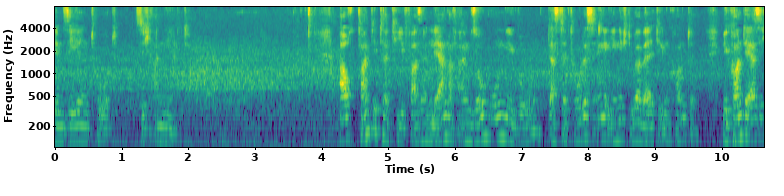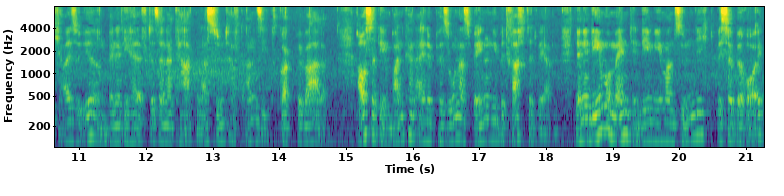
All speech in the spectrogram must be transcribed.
dem Seelentod sich annähert. Auch quantitativ war sein Lernen auf einem so hohen Niveau, dass der Todesengel ihn nicht überwältigen konnte. Wie konnte er sich also irren, wenn er die Hälfte seiner Taten als sündhaft ansieht? Gott bewahre. Außerdem, wann kann eine Person als Benoni betrachtet werden? Denn in dem Moment, in dem jemand sündigt, bis er bereut,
